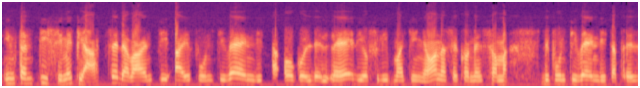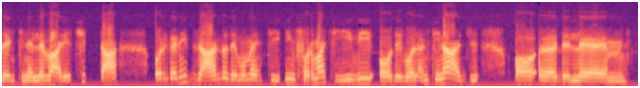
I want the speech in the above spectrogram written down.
in, tantissime piazze davanti ai punti vendita o Golden o Philippe Matignon, a seconda insomma dei punti vendita presenti nelle varie città organizzando dei momenti informativi o dei volantinaggi o eh, delle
